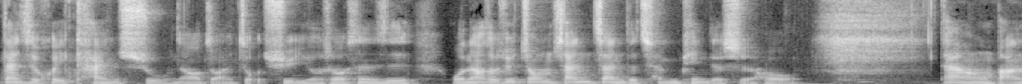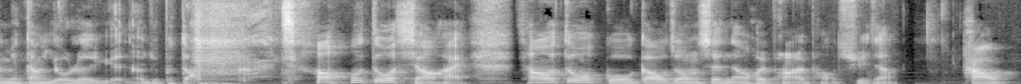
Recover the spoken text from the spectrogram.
但是会看书，然后走来走去。有时候甚至是我那时候去中山站的诚品的时候。他好像把那边当游乐园，我就不懂。超多小孩，超多国高中生，然后会跑来跑去这样。好，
